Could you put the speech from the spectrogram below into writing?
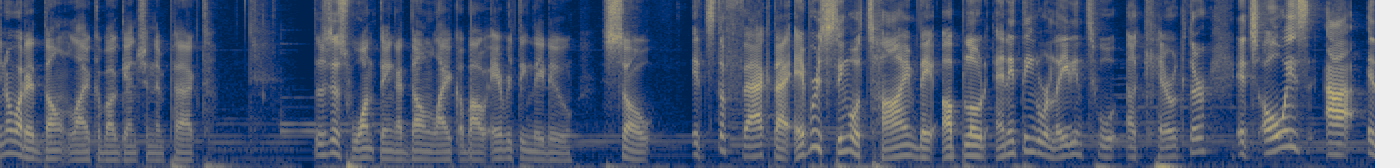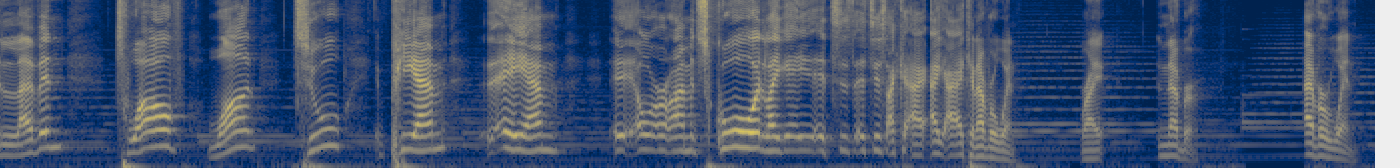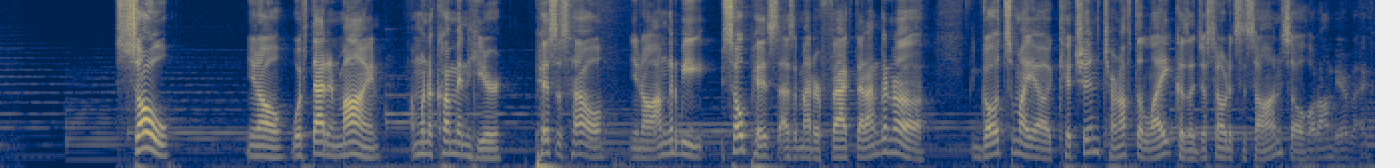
You know what I don't like about Genshin Impact? There's just one thing I don't like about everything they do. So, it's the fact that every single time they upload anything relating to a character, it's always at 11, 12, 1, 2 p.m., a.m., eh, or I'm at school. Like, eh, it's just, it's just, I, I, I, I can never win. Right? Never. Ever win. So, you know, with that in mind, I'm gonna come in here, pissed as hell. You know, I'm gonna be so pissed, as a matter of fact, that I'm gonna go to my uh, kitchen, turn off the light, because I just noticed it's on. So hold on, be right back.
